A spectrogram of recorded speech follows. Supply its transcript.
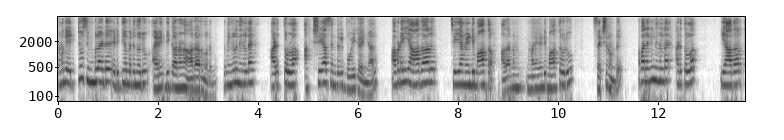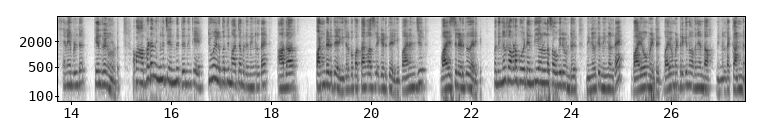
നമുക്ക് ഏറ്റവും സിമ്പിൾ ആയിട്ട് എഡിറ്റ് ചെയ്യാൻ പറ്റുന്ന ഒരു ഐഡന്റിറ്റി കാർഡാണ് ആധാർ എന്ന് പറയുന്നത്. അപ്പോൾ നിങ്ങൾ നിങ്ങളുടെ അടുത്തുള്ള അക്ഷയ സെന്ററിൽ പോയി കഴിഞ്ഞാൽ അവിടെ ഈ ആധാർ ചെയ്യാൻ വേണ്ടി മാത്രം ആധാറിന് വേണ്ടി മാത്രം ഒരു സെക്ഷൻ ഉണ്ട്. അപ്പൊ അല്ലെങ്കിൽ നിങ്ങളുടെ അടുത്തുള്ള ഈ ആധാർ എനേബിൾഡ് കേന്ദ്രങ്ങളുണ്ട്. അപ്പൊ അവിടെ നിങ്ങൾ ചെന്നിട്ട് നിങ്ങൾക്ക് ഏറ്റവും എളുപ്പത്തിൽ മാറ്റാൻ പറ്റും നിങ്ങളുടെ ആധാർ പണ്ട് എടുത്തായിരിക്കും ചിലപ്പോൾ പത്താം ക്ലാസ്സിലേക്ക് എടുത്തായിരിക്കും. പതിനഞ്ച് വയസ്സിൽ എടുത്തതായിരിക്കും. അപ്പൊ നിങ്ങൾക്ക് അവിടെ പോയിട്ട് എന്ത് ചെയ്യാനുള്ള സൗകര്യമുണ്ട്? നിങ്ങൾക്ക് നിങ്ങളുടെ ബയോമെട്രിക് ബയോമെട്രിക് എന്ന് പറഞ്ഞാൽ എന്താ? നിങ്ങളുടെ കണ്ണ്.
